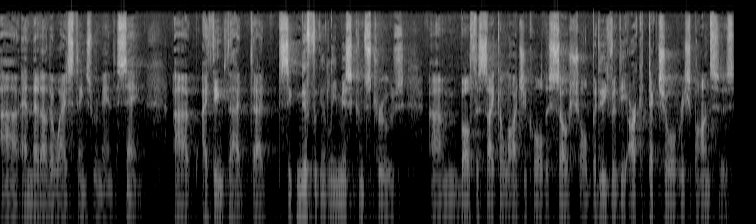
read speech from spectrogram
uh, and that otherwise things remain the same. Uh, I think that, that significantly misconstrues um, both the psychological, the social, but even the architectural responses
